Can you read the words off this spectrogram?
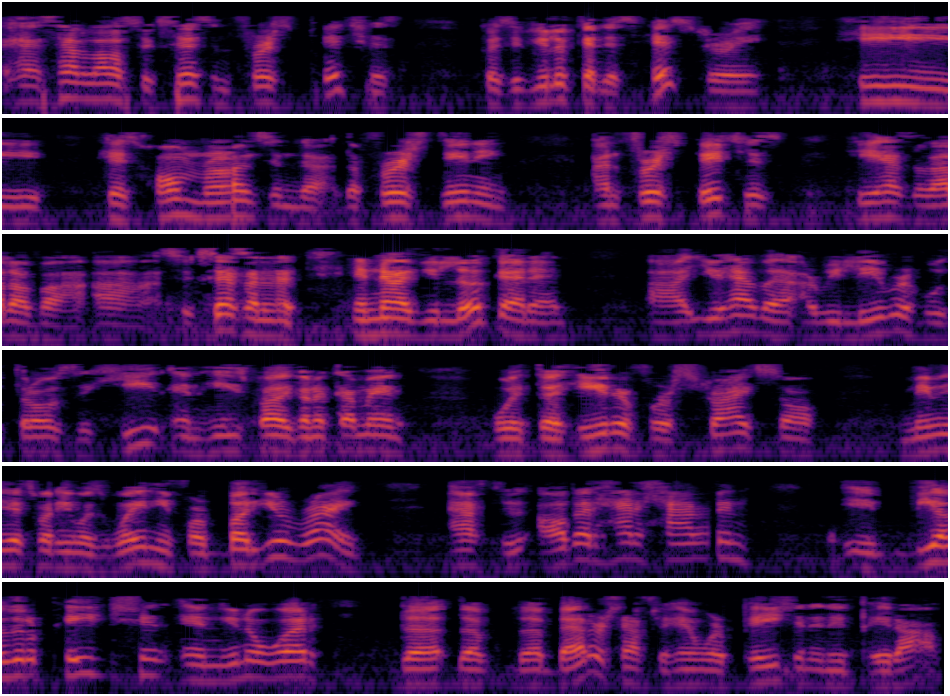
has had a lot of success in first pitches. Because if you look at his history, he, his home runs in the, the first inning on first pitches, he has a lot of uh, uh, success on it. And now if you look at it, uh, you have a, a reliever who throws the heat, and he's probably going to come in with the heater for a strike. So maybe that's what he was waiting for. But you're right. After all that had happened, be a little patient, and you know what? The the the batters after him were patient, and it paid off.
